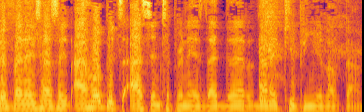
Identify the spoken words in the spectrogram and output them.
the financial sector? I hope it's us entrepreneurs that, that, that are keeping you locked up.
